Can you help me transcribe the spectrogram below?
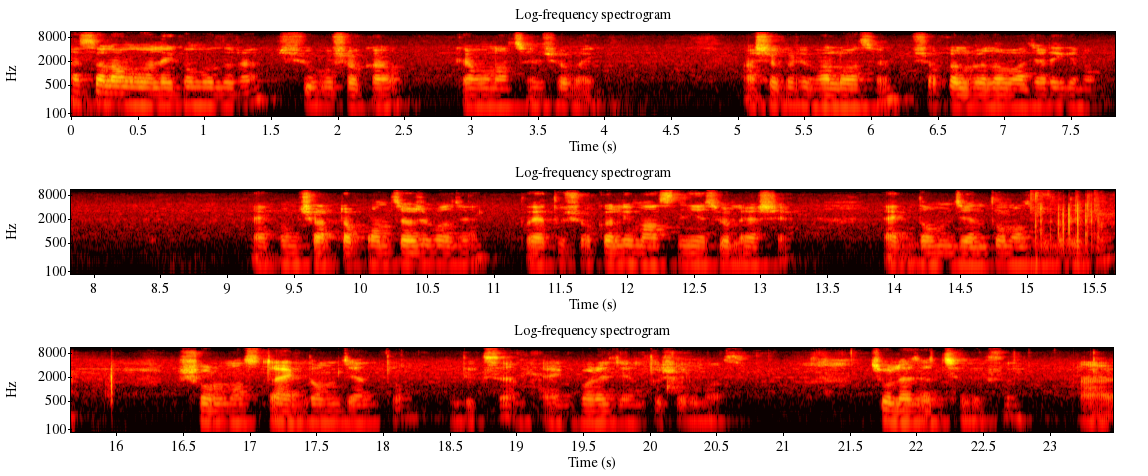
আসসালামু আলাইকুম বন্ধুরা, শুভ সকাল। কেমন আছেন সবাই? আশা করি ভালো আছেন। সকালবেলা বাজারে গেলাম। এখন সাতটা পঞ্চাশ বাজে, তো এত সকালে মাছ নিয়ে চলে আসে। একদম জ্যান্ত মাছগুলো দেখুন। শোল মাছটা একদম জ্যান্ত, দেখছেন? একবারে জ্যান্ত শোল মাছ। চলে যাচ্ছে, দেখছেন? আর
